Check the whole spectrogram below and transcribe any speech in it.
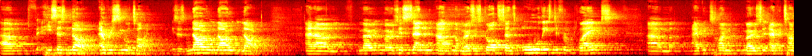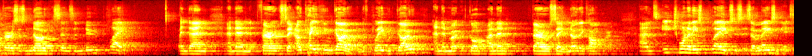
um, he says no every single time. He says no, no, no. And um, Mo- Moses sends, um, not Moses, God sends all these different plagues. Um, every time Moses, every time Pharaoh says no, he sends a new plague. And then, and then Pharaoh would say, "Okay, you can go," and the plague would go, and then God, and then Pharaoh would say, "No, they can't go." And each one of these plagues is, is amazing. It's,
